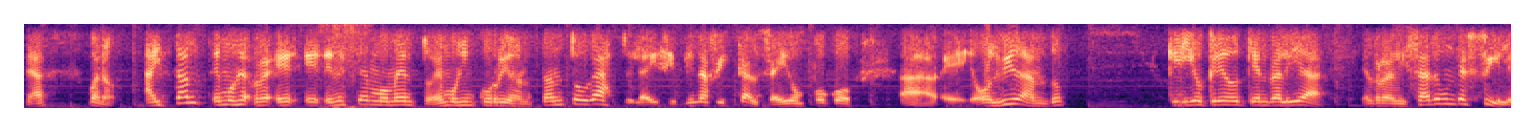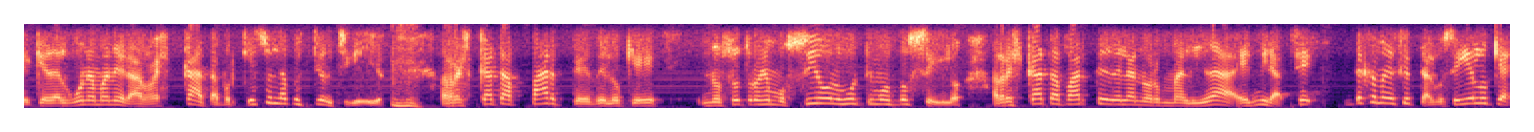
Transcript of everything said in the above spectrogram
¿ya? Bueno, hay tan, hemos, eh, eh, en este momento hemos incurrido en tanto gasto y la disciplina fiscal se ha ido un poco ah, eh, olvidando que yo creo que en realidad el realizar un desfile que de alguna manera rescata, porque eso es la cuestión, chiquillos, rescata parte de lo que nosotros hemos sido los últimos dos siglos, rescata parte de la normalidad. El, mira, si- déjame decirte algo, si hay algo que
